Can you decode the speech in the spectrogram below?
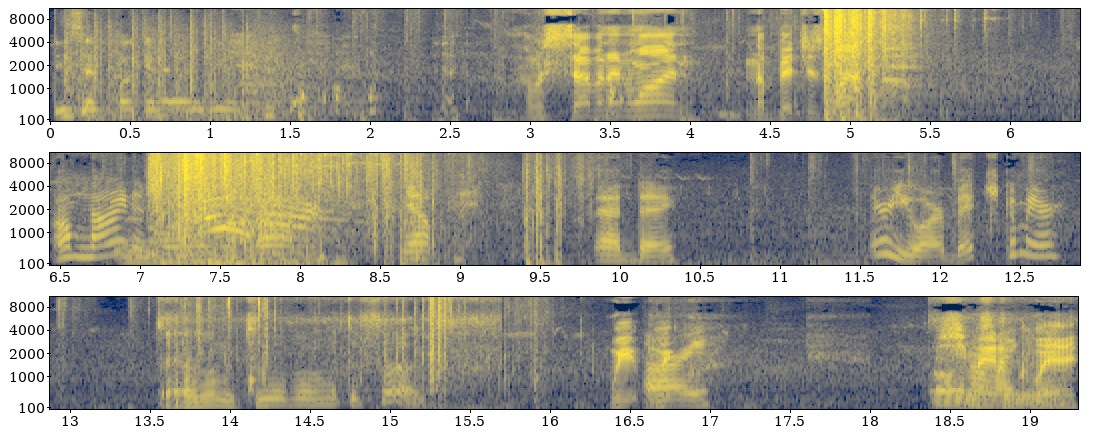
He said fucking hell again. I was 7 and 1, and the bitches left. I'm nine and one. Um, yep. Bad day. There you are, bitch. Come here. There's only two of them. What the fuck? We, we, Sorry. Oh, she don't made like quit.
